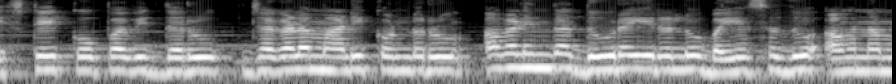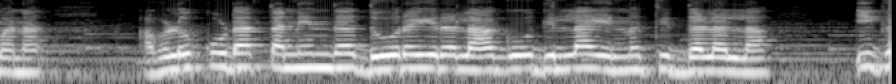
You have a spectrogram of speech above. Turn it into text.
ಎಷ್ಟೇ ಕೋಪವಿದ್ದರೂ ಜಗಳ ಮಾಡಿಕೊಂಡರೂ ಅವಳಿಂದ ದೂರ ಇರಲು ಬಯಸದು ಅವನ ಮನ. ಅವಳು ಕೂಡ ತನ್ನಿಂದ ದೂರ ಇರಲಾಗುವುದಿಲ್ಲ ಎನ್ನುತ್ತಿದ್ದಳಲ್ಲ. ಈಗ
